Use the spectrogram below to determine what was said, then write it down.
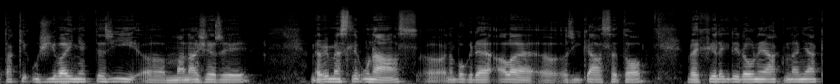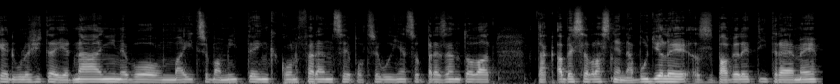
taky užívají někteří eh, manažeři, nevím jestli u nás nebo kde, ale říká se to, ve chvíli, kdy jdou nějak, na nějaké důležité jednání nebo mají třeba meeting, konferenci, potřebují něco prezentovat, tak aby se vlastně nabudili, zbavili té trémy,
